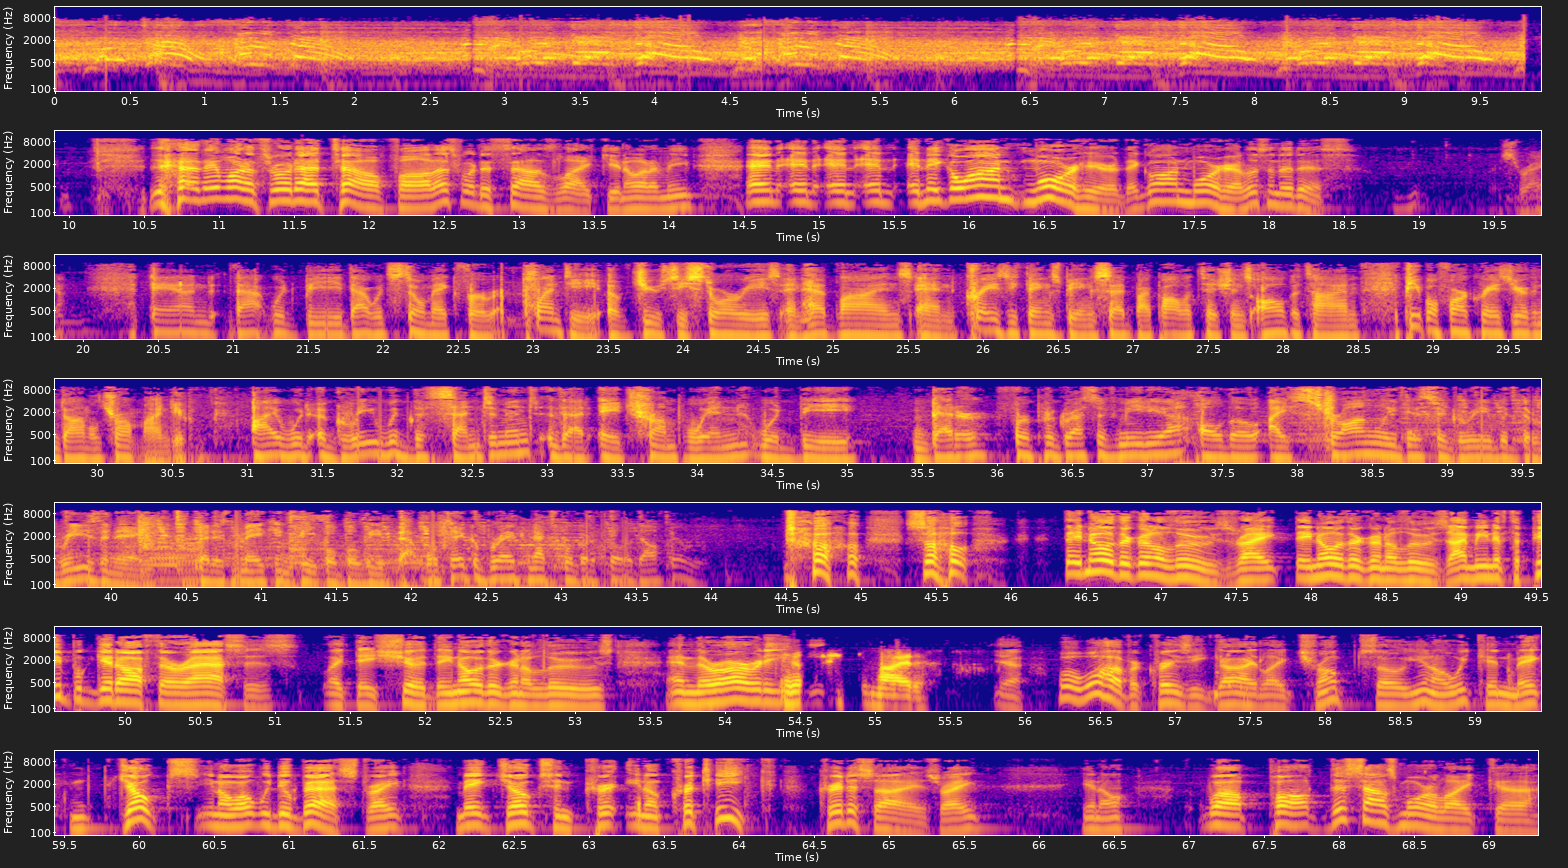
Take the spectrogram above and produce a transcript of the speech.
Yeah, they want to throw that towel, Paul. That's what it sounds like. You know what I mean? And and and and and they go on more here. They go on more here. Listen to this. That's right and that would be that would still make for plenty of juicy stories and headlines and crazy things being said by politicians all the time. People far crazier than Donald Trump, mind you. I would agree with the sentiment that a Trump win would be better for progressive media, although I strongly disagree with the reasoning that is making people believe that. We'll take a break. Next, we'll go to Philadelphia. so they know they're going to lose, right? They know they're going to lose. I mean, if the people get off their asses like they should, they know they're going to lose, and they're already. Yeah. Well, we'll have a crazy guy like Trump, so you know we can make jokes. You know what we do best, right? Make jokes and you know critique, criticize, right? You know. Well, Paul, this sounds more like. Uh,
